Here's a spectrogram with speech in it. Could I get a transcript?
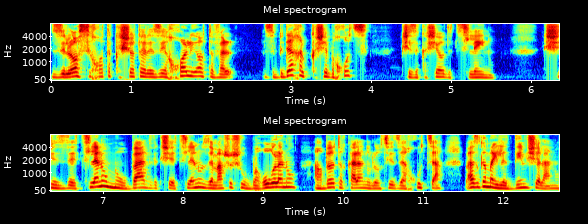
זה לא השיחות הקשות האלה, זה יכול להיות, אבל זה בדרך כלל קשה בחוץ, כשזה קשה עוד אצלנו. כשזה אצלנו מעובד וכשאצלנו זה משהו שהוא ברור לנו, הרבה יותר קל לנו להוציא את זה החוצה, ואז גם הילדים שלנו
